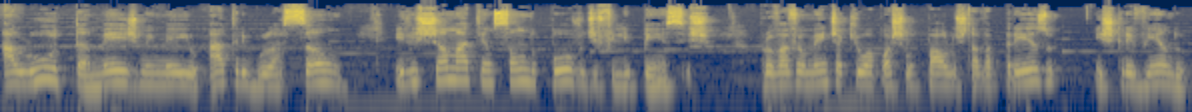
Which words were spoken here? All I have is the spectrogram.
à luta, mesmo em meio à tribulação, ele chama a atenção do povo de Filipenses. Provavelmente aqui o apóstolo Paulo estava preso, escrevendo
